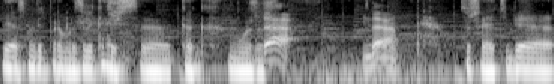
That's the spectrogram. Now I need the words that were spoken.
Я смотрю, прям развлекаешься как можешь. Да, да. Слушай, а тебя...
